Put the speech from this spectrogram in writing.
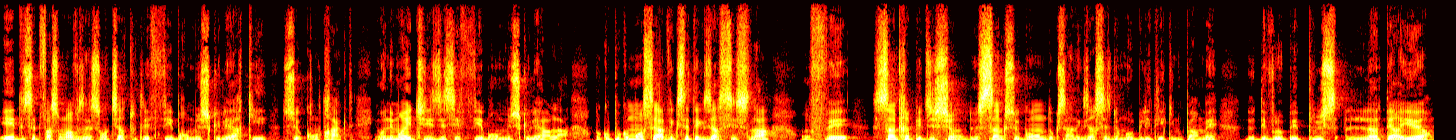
Et de cette façon-là, vous allez sentir toutes les fibres musculaires qui se contractent. Et on aimerait utiliser ces fibres musculaires-là. Donc on peut commencer avec cet exercice-là. On fait 5 répétitions de 5 secondes. Donc c'est un exercice de mobilité qui nous permet de développer plus l'intérieur,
